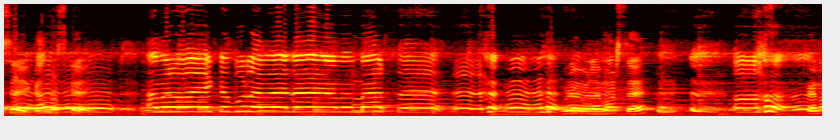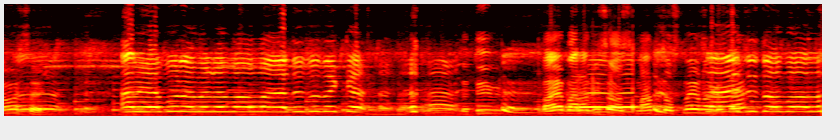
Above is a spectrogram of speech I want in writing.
কিসে কান্দসকে? আমার ওই একটা বুড়া বেড়া আমার মারছে। ঘুরে বেড়ায় মারছে? কেন মারছে? আমি বুড়া বেড়া বাবা দিতে দেখে। তুই পায়ে পাড়া দিছস? মারছস নাই ওনার কাছে? চাইছি তো বাবা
